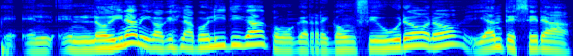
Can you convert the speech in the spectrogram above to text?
en, en lo dinámico que es la política, como que reconfiguró, ¿no? Y antes era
